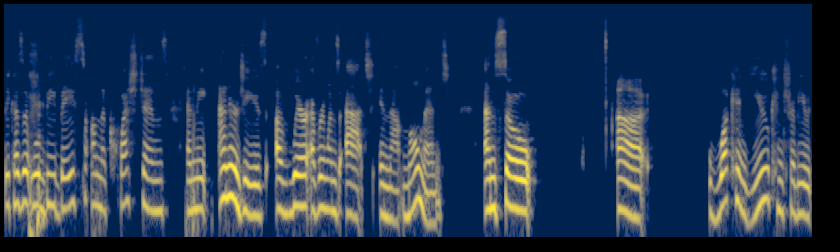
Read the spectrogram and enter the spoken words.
because it will be based on the questions and the energies of where everyone's at in that moment. And so, uh, what can you contribute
